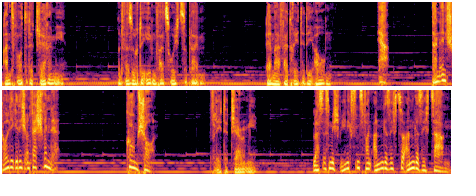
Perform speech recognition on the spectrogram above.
antwortete Jeremy und versuchte ebenfalls ruhig zu bleiben. Emma verdrehte die Augen. Ja, dann entschuldige dich und verschwinde. Komm schon, flehte Jeremy. Lass es mich wenigstens von Angesicht zu Angesicht sagen.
